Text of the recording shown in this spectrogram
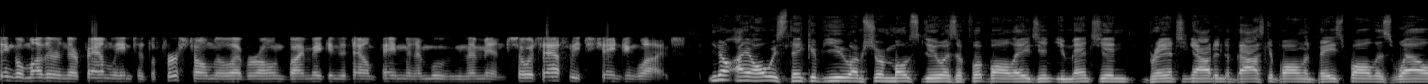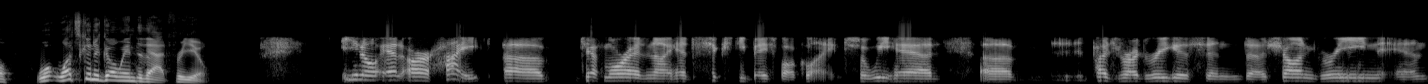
single mother and their family into the first home they'll ever own by making the down payment and moving them in. So it's athletes changing lives. You know, I always think of you, I'm sure most do, as a football agent. You mentioned branching out into basketball and baseball as well. What's going to go into that for you? You know, at our height, uh, Jeff Moorad and I had 60 baseball clients. So we had uh, Pudge Rodriguez and uh, Shawn Green and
